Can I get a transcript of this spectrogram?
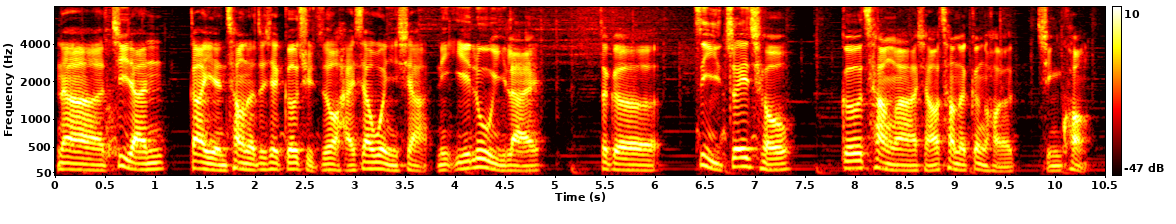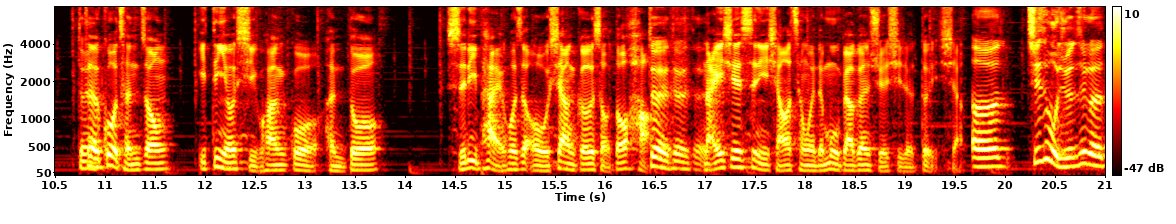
然，那既然刚才演唱了这些歌曲之后，还是要问一下，你一路以来这个自己追求歌唱啊，想要唱得更好的情况，这对个过程中一定有喜欢过很多实力派或是偶像歌手都好。对对对，哪一些是你想要成为的目标跟学习的对象？呃，其实我觉得这个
